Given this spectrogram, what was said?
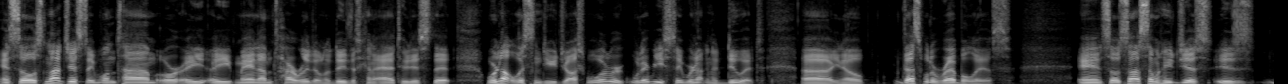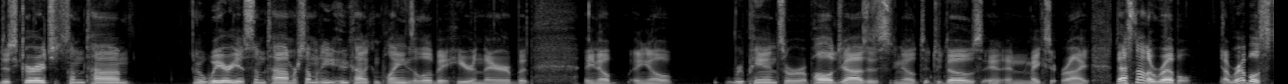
And so it's not just a one time or a, a man, I'm tired, really don't want to do this kind of attitude. It's that we're not listening to you, Josh. Whatever, whatever you say, we're not going to do it. Uh, you know, that's what a rebel is. And so it's not someone who just is discouraged at some time or weary at some time or someone who, who kind of complains a little bit here and there, but, you know, you know, repents or apologizes, you know, to, to those and, and makes it right. That's not a rebel. A rebel is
